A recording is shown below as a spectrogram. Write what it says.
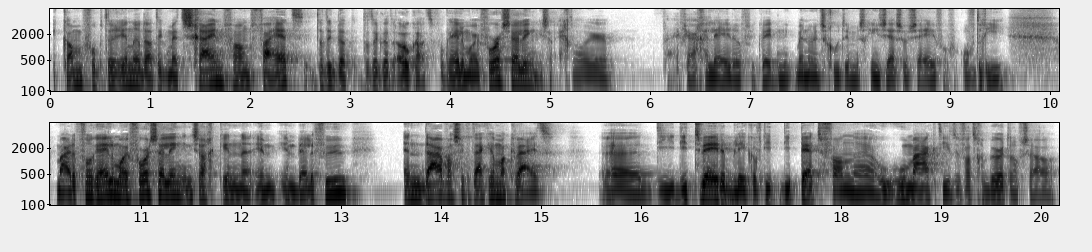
Ik kan me bijvoorbeeld herinneren dat ik met Schijn van Fahet, dat ik dat, dat ik dat ook had. Vond ik een hele mooie voorstelling. Is echt wel weer vijf jaar geleden, of ik weet niet, ik ben nooit zo goed in, misschien zes of zeven of, of drie. Maar dat vond ik een hele mooie voorstelling en die zag ik in, eh, in, in Bellevue. En daar was ik het eigenlijk helemaal kwijt. Uh, die, die tweede blik of die, die pet van uh, hoe, hoe maakt hij het of wat gebeurt er of zo.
